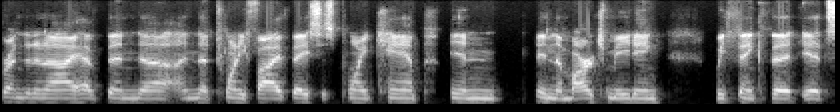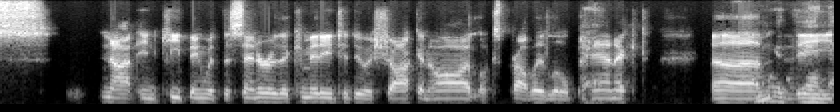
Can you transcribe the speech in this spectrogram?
Brendan and I have been uh, in the 25 basis point camp in in the March meeting. We think that it's not in keeping with the center of the committee to do a shock and awe. It looks probably a little panicked. Um, the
